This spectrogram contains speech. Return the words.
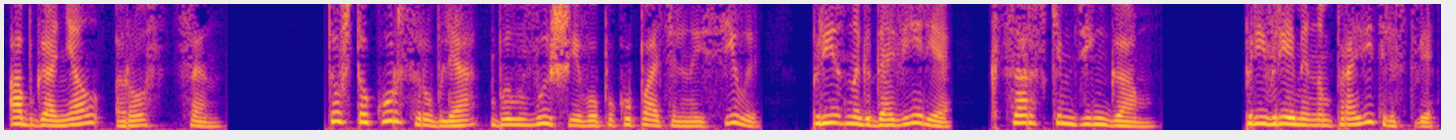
обгонял рост цен. То, что курс рубля был выше его покупательной силы, признак доверия к царским деньгам. При Временном правительстве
